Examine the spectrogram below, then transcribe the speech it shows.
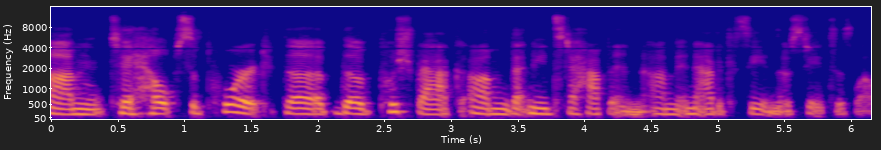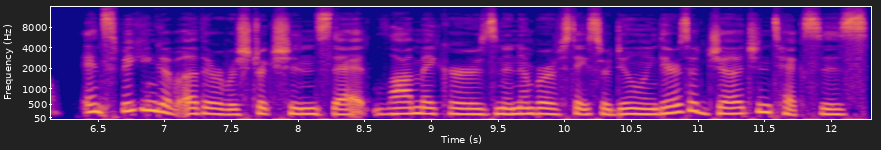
um, to help support the the pushback um, that needs to happen um, in advocacy in those states as well. And speaking of other restrictions that lawmakers in a number of states are doing, there's a judge in Texas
